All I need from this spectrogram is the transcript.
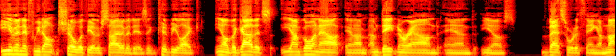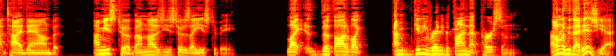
even if we don't show what the other side of it is it could be like you know the guy that's yeah i'm going out and i'm i'm dating around and you know that sort of thing. I'm not tied down but i'm used to it but i'm not as used to it as i used to be. Like the thought of like i'm getting ready to find that person. I don't know who that is yet.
